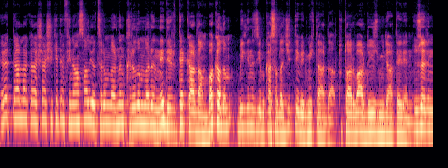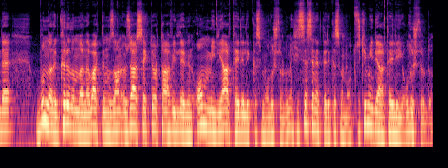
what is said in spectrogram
Evet değerli arkadaşlar şirketin finansal yatırımlarının kırılımları nedir tekrardan bakalım. Bildiğiniz gibi kasada ciddi bir miktarda tutar vardı 100 milyar TL'nin üzerinde. Bunların kırılımlarına baktığımız zaman özel sektör tahvillerinin 10 milyar TL'lik kısmını oluşturduğunu, hisse senetleri kısmının 32 milyar TL'yi oluşturdu.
